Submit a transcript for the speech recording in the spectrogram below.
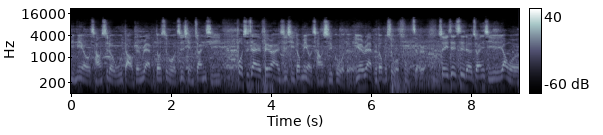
里面有尝试了舞蹈跟 rap，都是我之前专辑或是在飞软时期都没有尝试过的，因为 rap 都不是我负责任，所以这次的专辑让我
